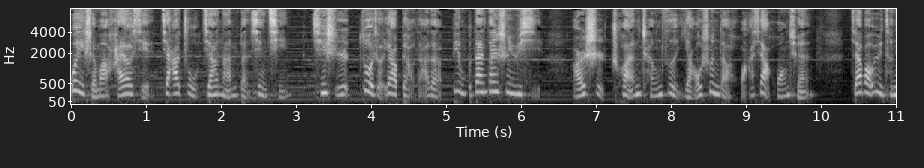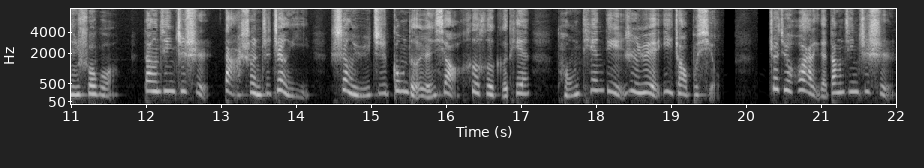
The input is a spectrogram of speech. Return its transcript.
为什么还要写家住江南，本姓秦？其实作者要表达的并不单单是玉玺，而是传承自尧舜的华夏皇权。贾宝玉曾经说过：“当今之事，大顺之正义，剩余之功德仁孝，赫赫隔天，同天地日月一照不朽。”这句话里的“当今之事”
